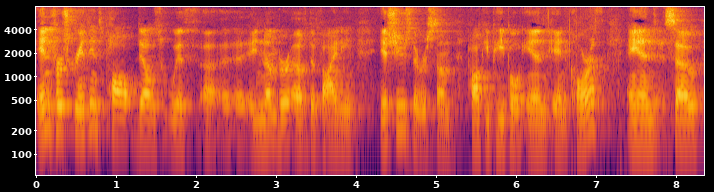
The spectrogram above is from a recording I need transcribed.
In 1 Corinthians, Paul deals with uh, a number of dividing issues. There were some palky people in, in Corinth. And so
